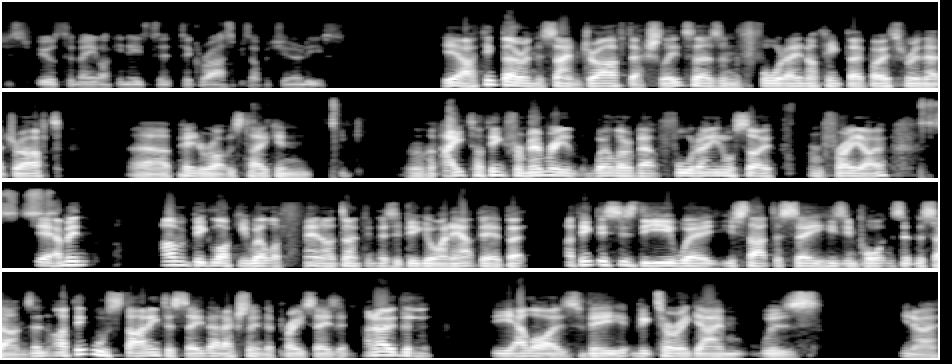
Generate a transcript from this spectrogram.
just feels to me like he needs to, to grasp his opportunities. Yeah, I think they were in the same draft actually, 2014. I think they both were in that draft. Uh, Peter Wright was taken uh, eight, I think, from memory. Weller about 14 or so from Freo. Yeah, I mean, I'm a big Lachie Weller fan. I don't think there's a bigger one out there, but I think this is the year where you start to see his importance at the Suns, and I think we're starting to see that actually in the preseason. I know the the Allies v Victoria game was, you know,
